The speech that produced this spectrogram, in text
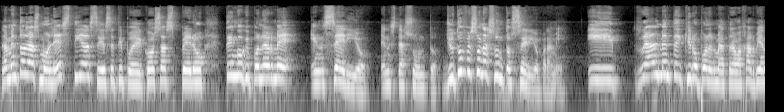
Lamento las molestias y ese tipo de cosas, pero tengo que ponerme en serio en este asunto. YouTube es un asunto serio para mí. Y realmente quiero ponerme a trabajar bien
